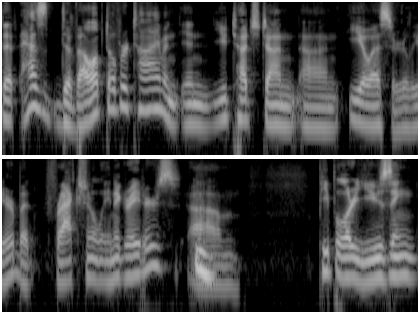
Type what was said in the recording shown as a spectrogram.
that has developed over time, and, and you touched on on EOS earlier, but fractional integrators, um, people are using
